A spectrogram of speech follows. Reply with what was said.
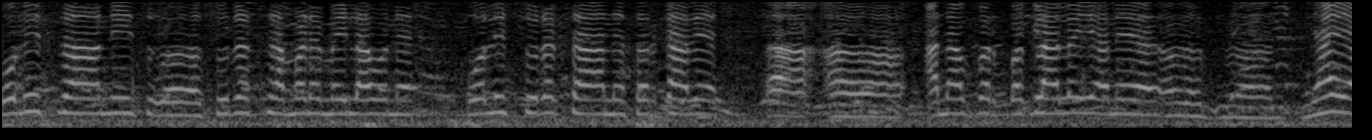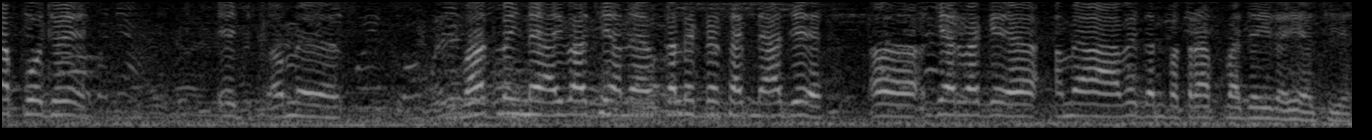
પોલીસની સુરક્ષા મળે મહિલાઓને. પોલીસ સુરક્ષા અને સરકારે આના ઉપર પગલાં લઈ અને ન્યાય આપવો જોઈએ. એ જ અમે વાત લઈને આવ્યા છીએ અને કલેક્ટર સાહેબને આજે અગિયાર વાગે અમે આ આવેદનપત્ર આપવા જઈ રહ્યા છીએ.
